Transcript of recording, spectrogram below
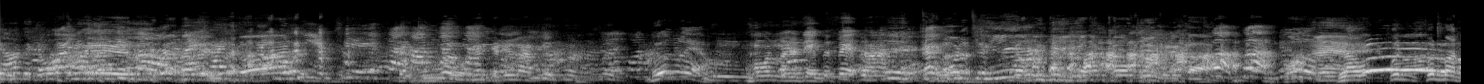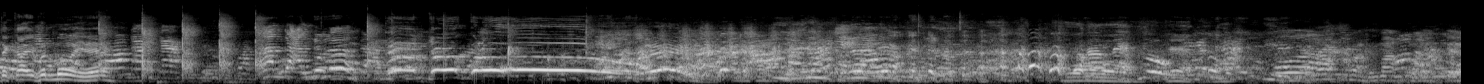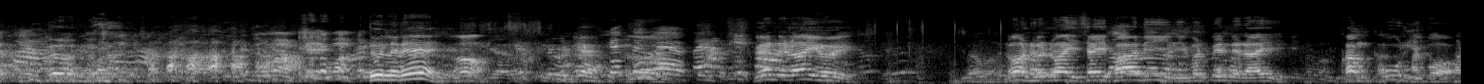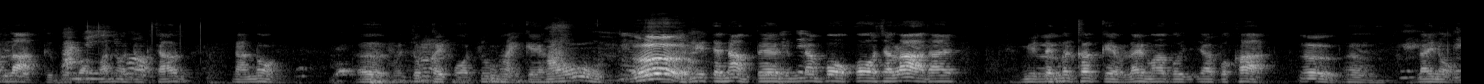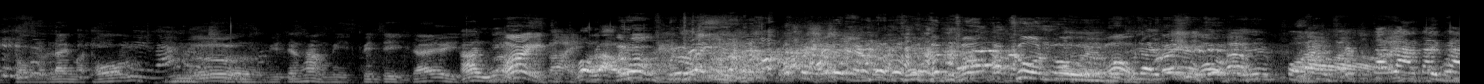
เมืองมันก็ได้มาเมืองเบิ่งแล้วฮอนมันเด็กเป๊ะๆนะฮะไก่คนที่เมืองมันมีย้อนโชว์พึ่งเลยก็เราเพิ่นเพิ่นมาแต่ไกลเพิ่นเมื่อยเนะอันดังดูเลย ตื่นเลยด้อ๋อเก็ตตึงแล้วเวียนอะไรเอ้ยนอนเฮือนไว้ใช้ผ้าดีนี่มันเป็นอะไรค่ำคูนอยู่บ่พันลากคือผมบอกพันนอนเช้านานนอนเออ มันจุกไก่ปอดจุงไห้แกเฮาเออมีแต่น้ำแต่น้ำบ่อกอชะลาได้ มีแต่เงินข้าวแก้วไล่มาบนยาบขาด เออเออไล่หนองทองไล่มาทมเอเอออ มีแต่ห้างมีเป็นดีได้อันนี้เฮ้ยบอกเราไปว่าไก่เพิ่นชอบพักชวนโอ้ยว้าวไก่โอ้ปล่อยตาลาวตาใหญ่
